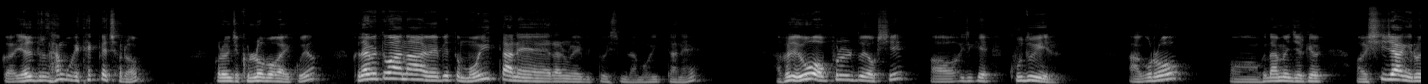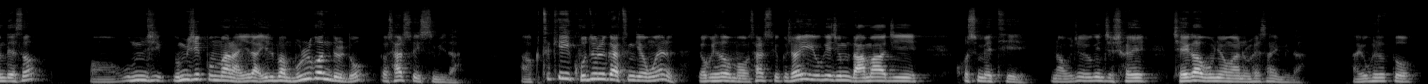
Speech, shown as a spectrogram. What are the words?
그러니까 예를 들어서 한국의 택배처럼 그런 이제 글로버가 있고요. 그 다음에 또 하나 웹이 또 모이따네라는 웹이 또 있습니다. 모이따네. 아, 그리고 이 어플도 역시 어, 이렇게 구두일, 악으로, 어, 그 다음에 이제 이렇게 어, 시장 이런 데서 어, 음식, 음식뿐만 아니라 일반 물건들도 또 살 수 있습니다. 아, 특히 구두일 같은 경우에는 여기서 뭐 살 수 있고, 저희 여기 지금 나마지 코스메틱 나오죠. 여기 이제 저희, 제가 운영하는 회사입니다. 아, 여기서 또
